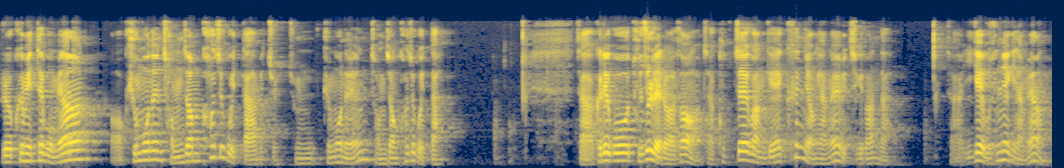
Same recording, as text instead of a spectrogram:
그리고 그 밑에 보면 어, 규모는 점점 커지고 있다. 밑줄. 좀, 규모는 점점 커지고 있다. 자, 그리고 두 줄 내려와서 자, 국제 관계에 큰 영향을 미치기도 한다. 자, 이게 무슨 얘기냐면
